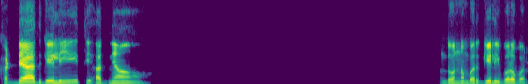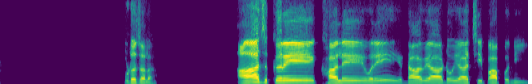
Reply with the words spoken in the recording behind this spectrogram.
खड्ड्यात गेली ती आज्ञा. दोन नंबर गेली बरोबर. पुढं चला. आज करे खाले वरे डाव्या डोयाची पापणी.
